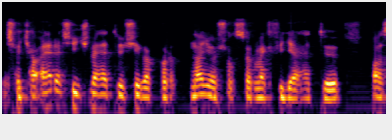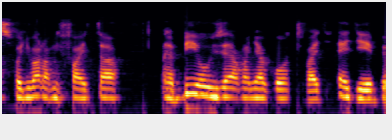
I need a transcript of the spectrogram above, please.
és hogyha erre sincs lehetőség, akkor nagyon sokszor megfigyelhető az, hogy valami fajta bioüzemanyagot, vagy egyéb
